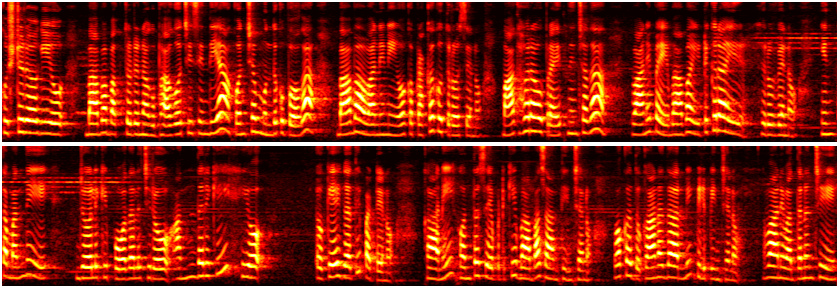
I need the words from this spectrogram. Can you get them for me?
కుష్ఠరోగియు బాబా భక్తుడు నాకు సింధియా కొంచెం ముందుకు పోగా బాబా వానిని ఒక ప్రక్కకు త్రోసెను. మాధవరావు ప్రయత్నించగా వానిపై బాబా ఇటుకరాయి రువ్వెను. ఇంతమంది జోలికి పోదలచిరో అందరికీ యో ఒకే గతి పట్టెను. కానీ కొంతసేపటికి బాబా శాంతించెను. ఒక దుకాణదారుని పిలిపించెను. వాని వద్ద నుంచి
